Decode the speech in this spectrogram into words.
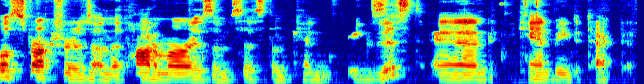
both structures on the tautomerism system can exist and can be detected.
